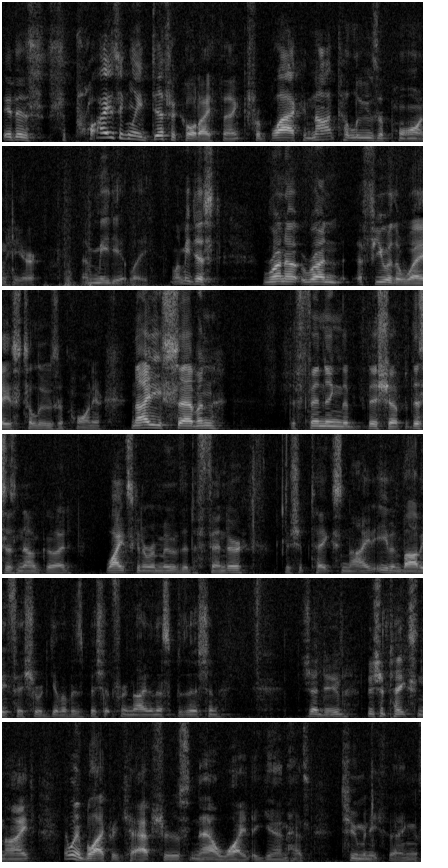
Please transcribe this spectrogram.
It is surprisingly difficult, I think, for black not to lose a pawn here immediately. Let me just run a, run a few of the ways to lose a pawn here. E7, defending the bishop. This is no good. White's going to remove the defender. Bishop takes knight. Even Bobby Fischer would give up his bishop for a knight in this position. J'adoube, bishop takes knight. And when black recaptures, now white again has too many things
